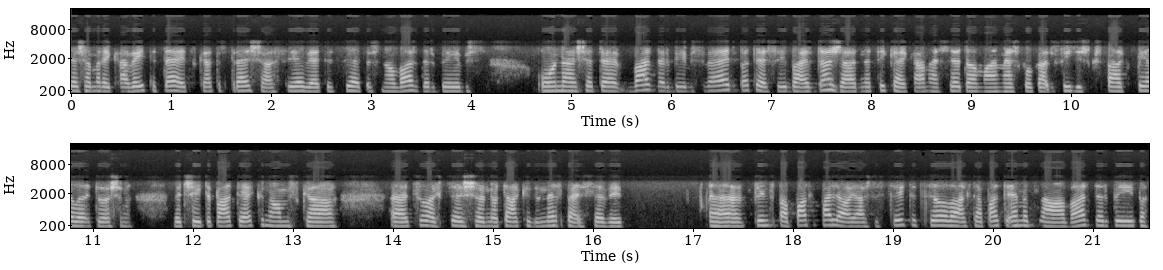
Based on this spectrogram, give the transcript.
tiešām arī kā Vita teica, katra trešā sieviete ir cietusi no vardarbības. Uh, Un šie vardarbības veidi patiesībā ir dažādi. Ne tikai kā mēs iedomājamies kaut kādu fizisku spēku pielietošanu, bet šī pati ekonomiskā uh, cilvēks cieši no tā, ka nespēj sevi uh, principā pat paļaujas uz citu cilvēku, tā pati emocionālā vardarbība.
